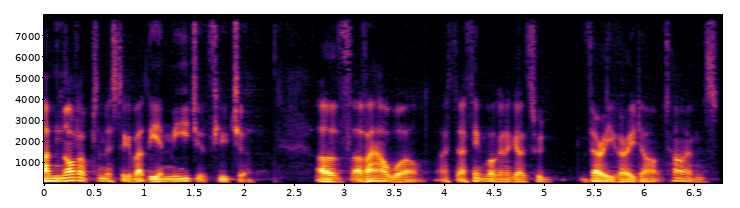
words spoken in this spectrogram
I'm not optimistic about the immediate future of, of our world. I, th- I think we're going to go through very, very dark times.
